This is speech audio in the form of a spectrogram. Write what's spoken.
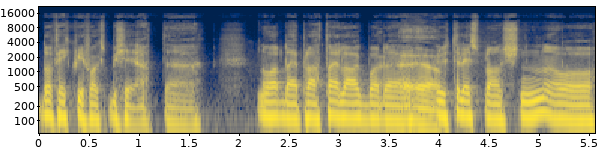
da fikk vi faktisk beskjed at eh, nå hadde de prata i lag, både Ja. utelivsbransjen og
